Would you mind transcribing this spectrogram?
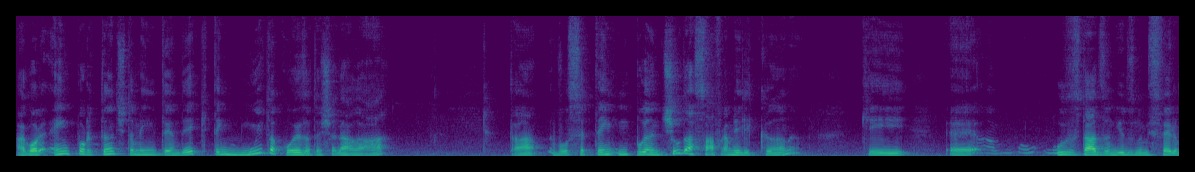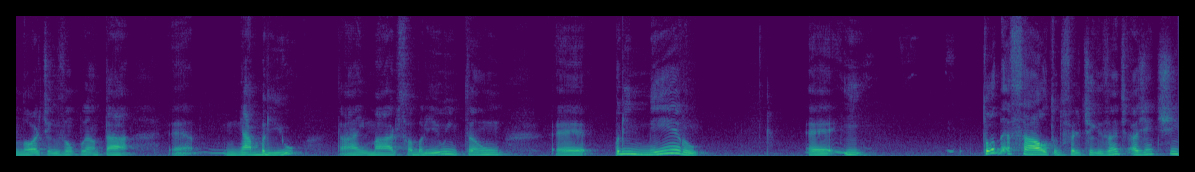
Agora, é importante também entender que tem muita coisa até chegar lá. Tá? Você tem um plantio da safra americana, que é, os Estados Unidos, no hemisfério norte, eles vão plantar é, em abril, tá? em março, abril. Então, é, primeiro, é, e toda essa alta do fertilizante, a gente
